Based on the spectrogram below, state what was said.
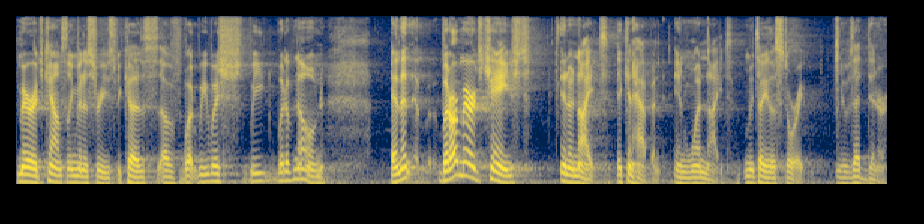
marriage counseling ministries because of what we wish we would have known. And then, but our marriage changed in a night. It can happen in one night. Let me tell you the story. It was at dinner.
